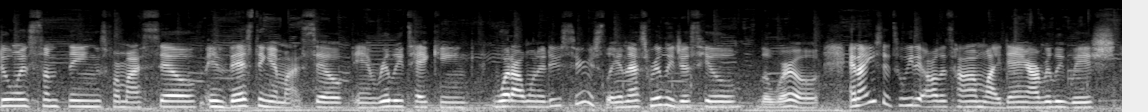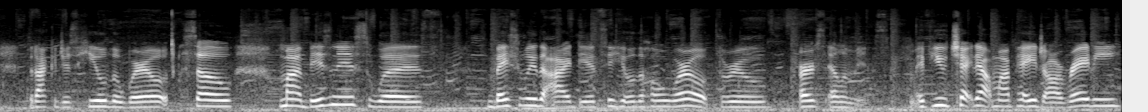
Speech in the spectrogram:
doing some things for myself, investing in myself, and really taking what I want to do seriously. And that's really just heal the world. And I used to tweet it all the time like, dang, I really wish that I could just heal the world. So my business was basically the idea to heal the whole world through Earth's elements. If you checked out my page already,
